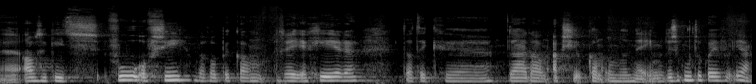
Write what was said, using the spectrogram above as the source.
uh, als ik iets voel of zie waarop ik kan reageren, dat ik uh, daar dan actie op kan ondernemen. Dus ik moet ook even, ja,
